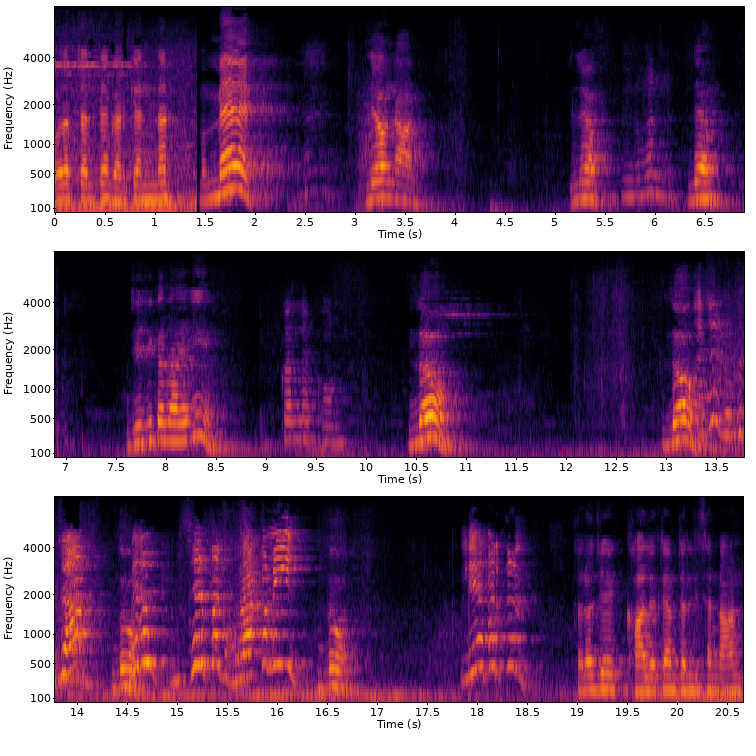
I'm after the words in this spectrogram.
और अब चलते हैं घर के अंदर। मम्मी! ले नान। ले ले। जीजी कल आएगी? कर ले फ़ोन। लो लो अरे रुक जा। दो। सिर पर धरा कमीज लो लिया बर्तन। चलो जी खा लेते हैं हम जल्दी से नान।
